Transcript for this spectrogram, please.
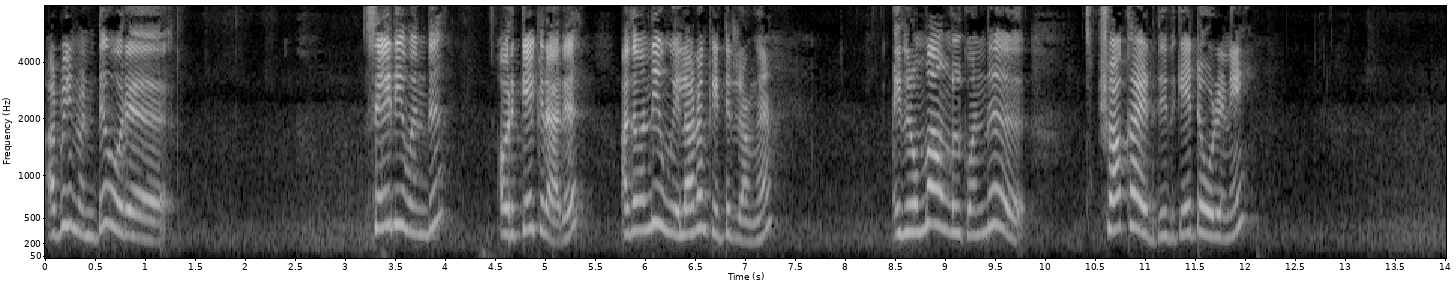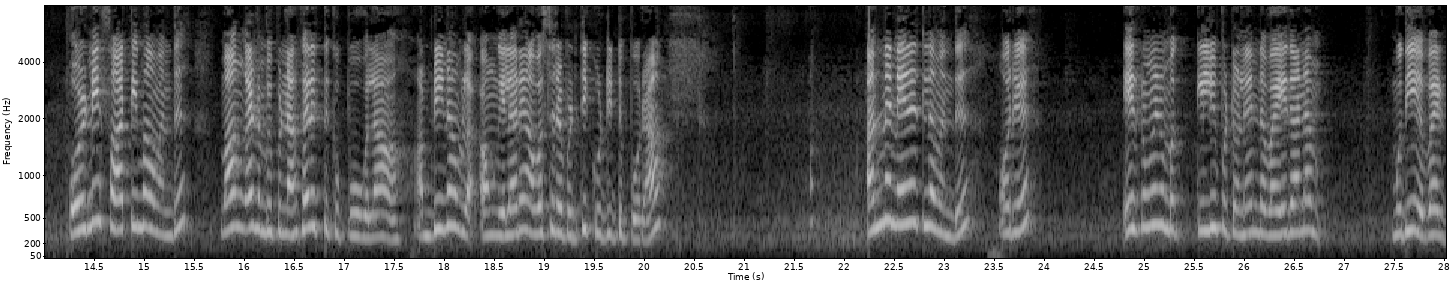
அப்படின்னு வந்து ஒரு செய்தி வந்து அவர் கேட்குறாரு அதை வந்து இவங்க எல்லாரும் கேட்டுடுறாங்க. இது ரொம்ப அவங்களுக்கு வந்து ஷாக் ஆகிடுது இது கேட்ட உடனே. உடனே ஃபாத்திமா வந்து வாங்க நம்ம இப்போ நகரத்துக்கு போகலாம் அப்படின்னு அவளை அவங்க எல்லாரையும் அவசரப்படுத்தி கூட்டிகிட்டு போகிறான் அந்த நேரத்தில் வந்து ஒரு ஏற்கனவே நம்ம கேள்விப்பட்டோம்ல இந்த வயதான முதியவர்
